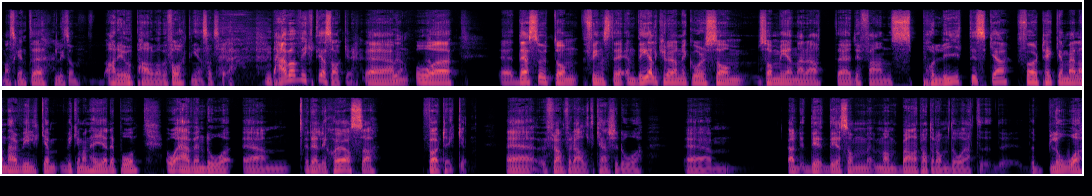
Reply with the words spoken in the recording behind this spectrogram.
man ska inte liksom arga upp halva befolkningen så att säga. Det här var viktiga saker. Eh, Oh ja, och eh, Dessutom finns det en del krönikor som, som menar att eh, det fanns politiska förtecken mellan det här, vilka, vilka man hejade på, och även då ehm, religiösa förtecken. Eh, framförallt kanske då ja, det, det som man bland annat pratar om då, att det blå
